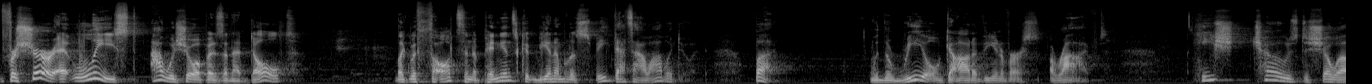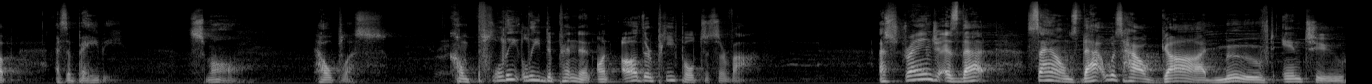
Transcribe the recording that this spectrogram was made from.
for sure, at least I would show up as an adult, like with thoughts and opinions, could being able to speak. That's how I would do it. But when the real God of the universe arrived, he chose to show up as a baby, small, helpless, completely dependent on other people to survive. As strange as that sounds, that was how God moved into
